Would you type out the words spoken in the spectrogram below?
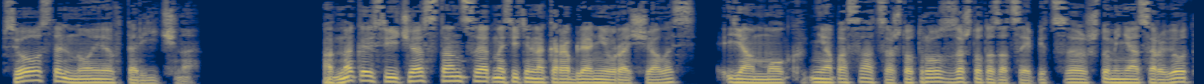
Все остальное вторично. Однако сейчас станция относительно корабля не вращалась. Я мог не опасаться, что трос за что-то зацепится, что меня сорвет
